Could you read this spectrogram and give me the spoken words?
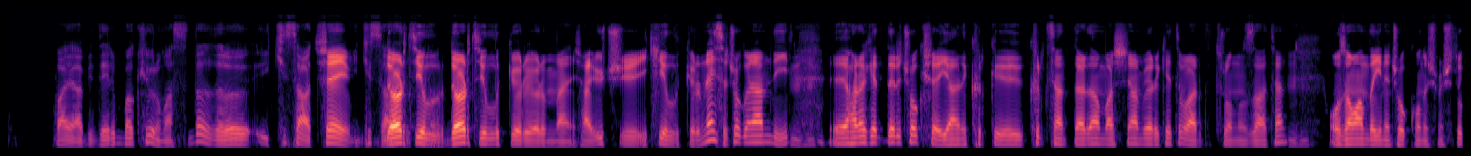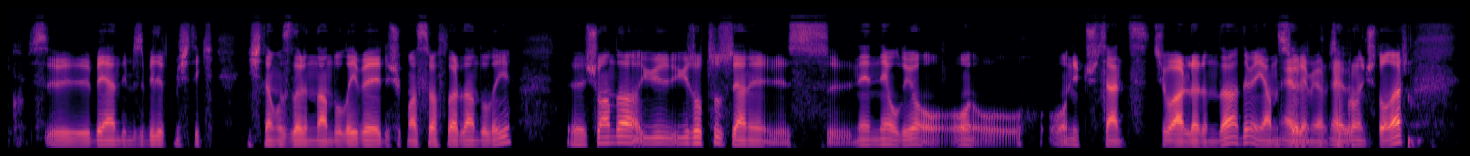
bayağı bir derin bakıyorum aslında da böyle 2 saat Şey 2 4 saatlik falan. yıl 4 yıllık görüyorum ben. Yani 3 2 yıllık görüyorum. Neyse çok önemli değil. Hı hı. Eee, hareketleri çok şey yani 40 eee, 40 centlerden başlayan bir hareketi vardı Tron'un zaten. Hı hı. O zaman da yine çok konuşmuştuk. Eee, beğendiğimizi belirtmiştik işlem hızlarından dolayı ve düşük masraflardan dolayı. Eee, şu anda yü- 130 yani ne ne oluyor? O, o- 13 cent civarlarında değil mi? Yanlış Evet, söylemiyorum. evet. 0.13 dolar.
